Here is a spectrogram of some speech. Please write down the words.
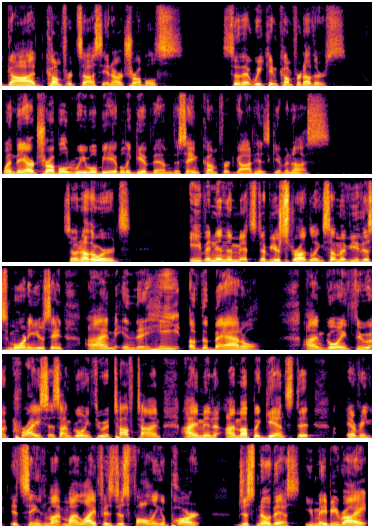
God, comforts us in our troubles so that we can comfort others. When they are troubled, we will be able to give them the same comfort God has given us. So, in other words, even in the midst of your struggling. Some of you this morning, you're saying, I'm in the heat of the battle. I'm going through a crisis. I'm going through a tough time. I'm in I'm up against it. Every it seems my, my life is just falling apart. Just know this. You may be right.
